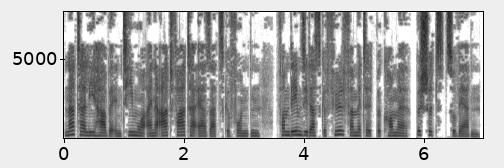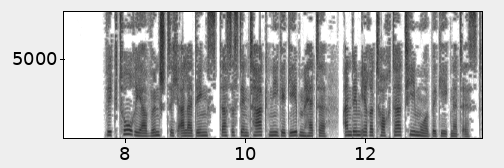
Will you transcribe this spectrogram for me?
Natalie habe in Timur eine Art Vaterersatz gefunden, von dem sie das Gefühl vermittelt bekomme, beschützt zu werden. Victoria wünscht sich allerdings, dass es den Tag nie gegeben hätte, an dem ihre Tochter Timur begegnet ist.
